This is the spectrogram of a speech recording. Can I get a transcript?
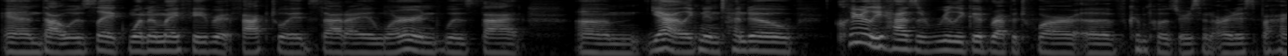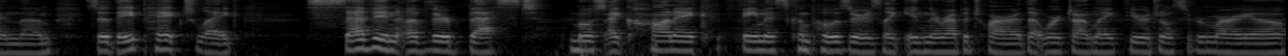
And that was like one of my favorite factoids that i learned was that um yeah like nintendo clearly has a really good repertoire of composers and artists behind them. So they picked like seven of their best most iconic famous composers like in their repertoire that worked on like the original super mario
